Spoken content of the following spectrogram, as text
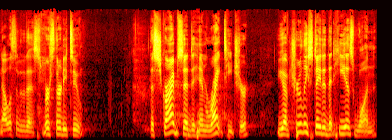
Now listen to this. Verse 32. The scribe said to him, Right, teacher, you have truly stated that he is one,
